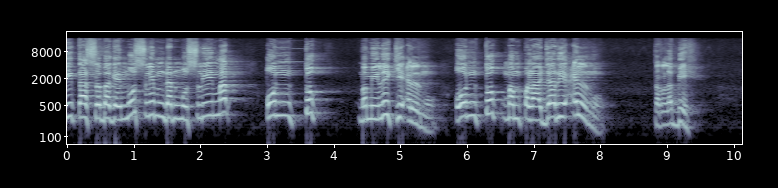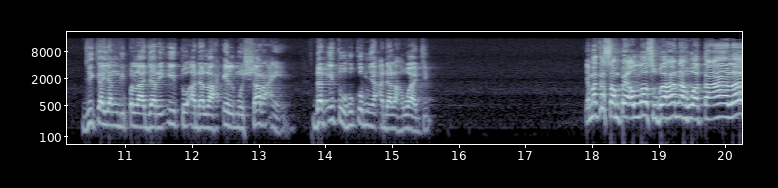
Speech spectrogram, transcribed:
kita sebagai muslim dan muslimat untuk memiliki ilmu, untuk mempelajari ilmu. Terlebih jika yang dipelajari itu adalah ilmu syar'i dan itu hukumnya adalah wajib. Ya maka sampai Allah Subhanahu wa taala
